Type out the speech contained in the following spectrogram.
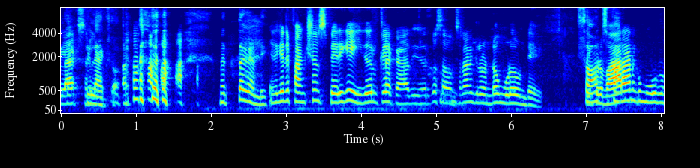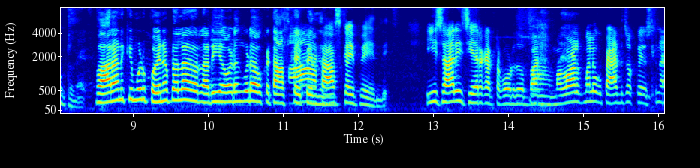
రిలాక్స్ రిలాక్స్ మెత్తగా అండి. ఎందుకంటే ఫంక్షన్స్ పెరిగే ఇదివరకులా కాదు. ఇదివరకు సంవత్సరానికి రెండో మూడో ఉండేవి. ఇప్పుడు వారానికి మూడు ఉంటున్నాయి. వారానికి మూడు పోయినప్పుడల్లా రెడీ అవ్వడం కూడా ఒక టాస్క్ అయిపోయింది. టాస్క్ అయిపోయింది. ఈసారి చీర కట్టకూడదు. మగవాళ్ళకి మళ్ళీ ఒక ప్యాంట్ చొక్కా వేసుకుని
